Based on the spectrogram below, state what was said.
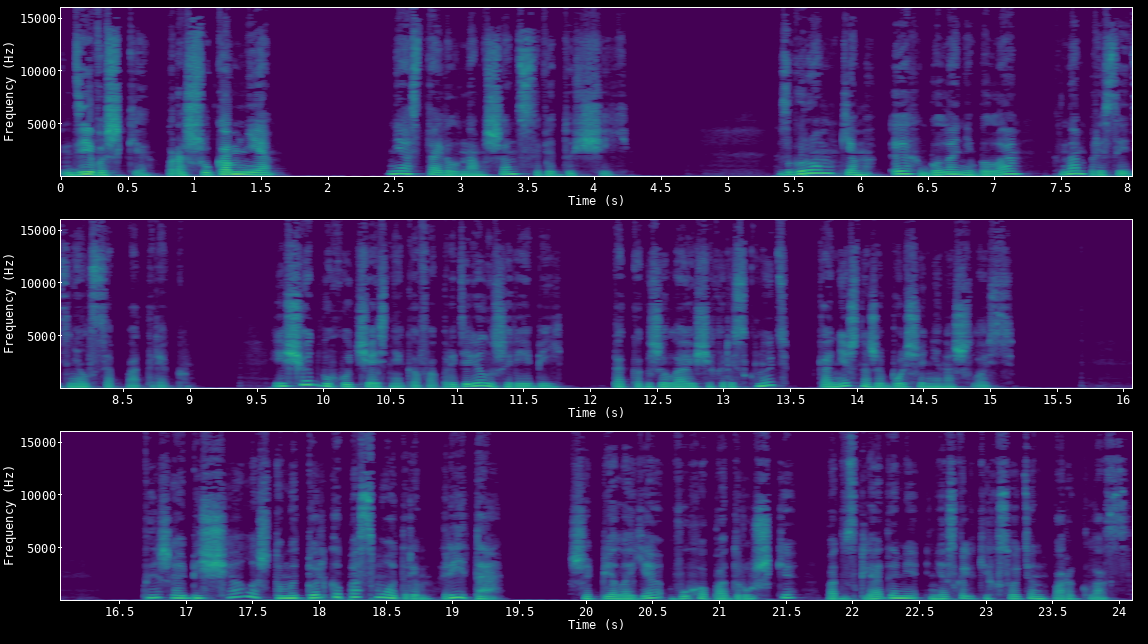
Девушки, прошу ко мне!» не оставил нам шанса ведущий. С громким «эх, была не была» к нам присоединился Патрик. Еще двух участников определил жребий, так как желающих рискнуть, конечно же, больше не нашлось. «Ты же обещала, что мы только посмотрим, Рита!» Шипела я в ухо подружки под взглядами нескольких сотен пар глаз.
